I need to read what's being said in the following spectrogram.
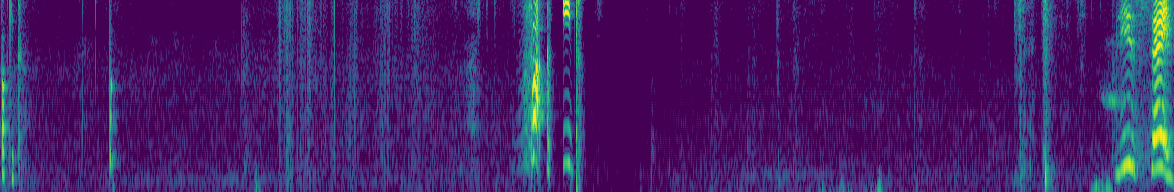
Fuck it. Please save.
